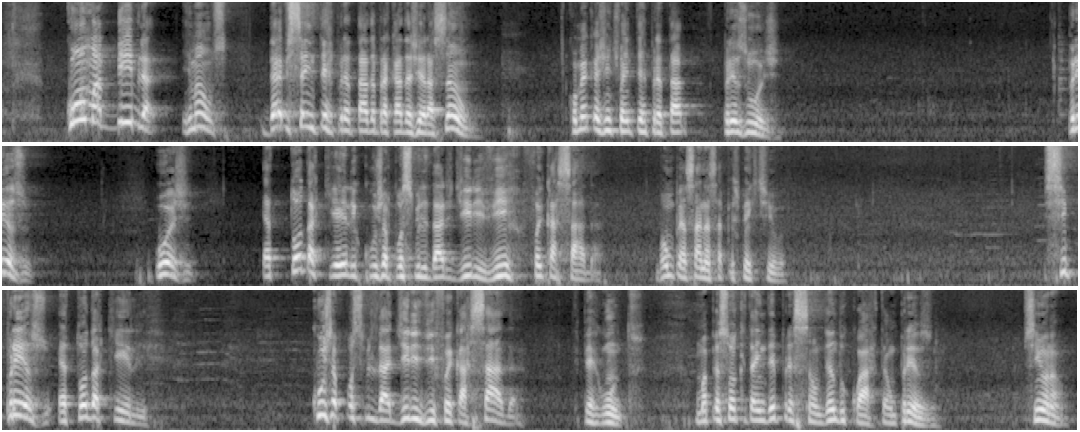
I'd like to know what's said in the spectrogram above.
Como a Bíblia, irmãos, deve ser interpretada para cada geração, como é que a gente vai interpretar preso hoje? Preso, hoje, é todo aquele cuja possibilidade de ir e vir foi caçada. Vamos pensar nessa perspectiva. Se preso é todo aquele cuja possibilidade de ir e vir foi caçada, pergunto, uma pessoa que está em depressão dentro do quarto é um preso? Sim ou não?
